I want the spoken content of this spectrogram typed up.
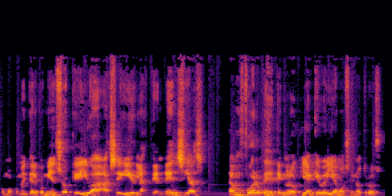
como comenté al comienzo, que iba a seguir las tendencias tan fuertes de tecnología que veíamos en otros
